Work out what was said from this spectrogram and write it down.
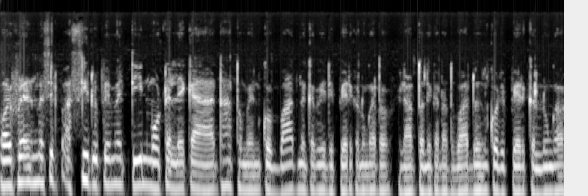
और फ्रेंड मैं सिर्फ़ अस्सी रुपये में तीन मोटर लेकर आया था तो मैं इनको बाद में कभी रिपेयर करूँगा तो फ़िलहाल तो नहीं करना तो बाद में उनको रिपेयर कर लूँगा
